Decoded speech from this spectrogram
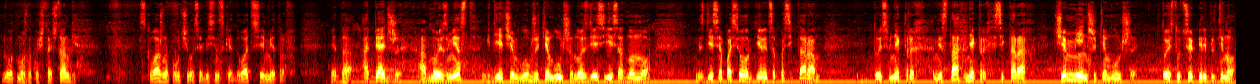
ну вот можно посчитать штанги, скважина получилась абиссинская 27 метров. Это опять же одно из мест, где чем глубже, тем лучше. Но здесь есть одно но. Здесь поселок делится по секторам. То есть в некоторых местах, в некоторых секторах, чем меньше, тем лучше. То есть тут все переплетено.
